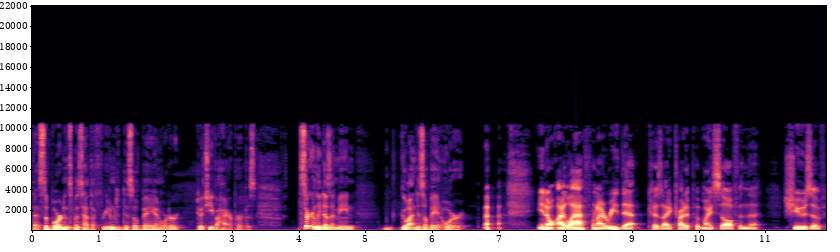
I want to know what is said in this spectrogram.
that subordinates must have the freedom to disobey an order to achieve a higher purpose. Certainly doesn't mean go out and disobey an order. you know, I laugh when I read that because I try to put myself in the shoes of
